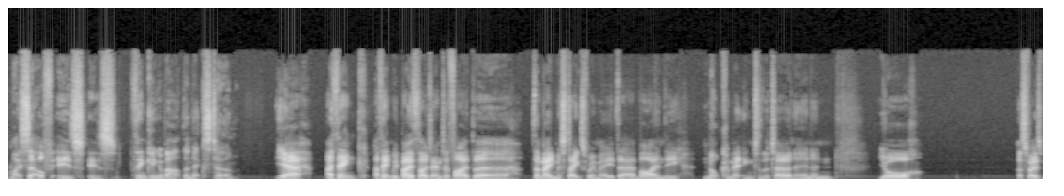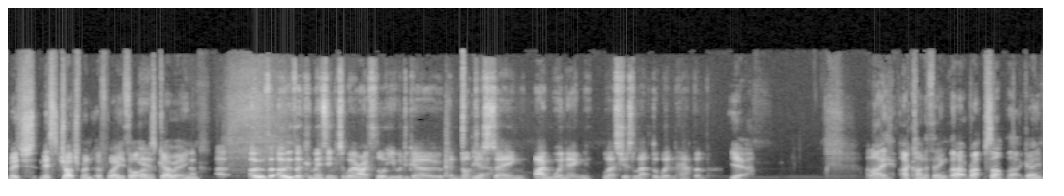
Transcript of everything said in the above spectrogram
myself is is thinking about the next turn. Yeah, I think I think we both identified the the main mistakes we made there. Mine, the not committing to the turn in, and your, I suppose, mis- misjudgment of where you thought I was going. Over over committing to where I thought you would go, and not just Yeah. saying I'm winning. Let's just let the win happen. Yeah, and I I kind of think that wraps up that game.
